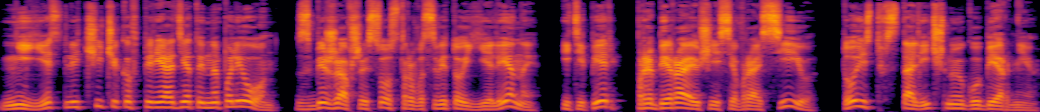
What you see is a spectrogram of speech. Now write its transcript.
не есть ли Чичиков переодетый Наполеон, сбежавший с острова Святой Елены и теперь пробирающийся в Россию, то есть в столичную губернию.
